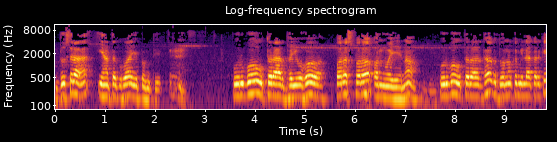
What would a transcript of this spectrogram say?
दूसरा यहाँ तक हुआ ये पंक्ति। पूर्व उत्तरार्धयो परस्पर अन्वय न पूर्व उत्तरार्ध दोनों को मिला करके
